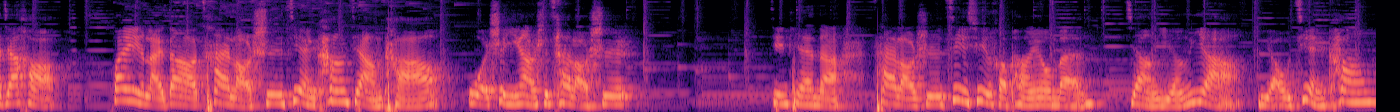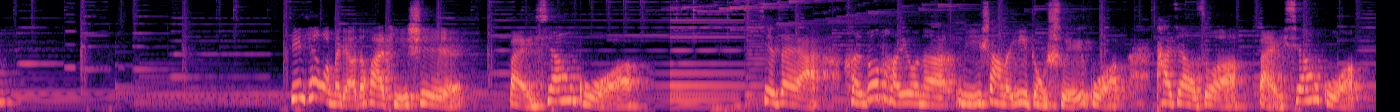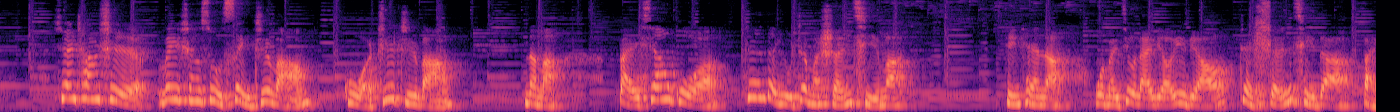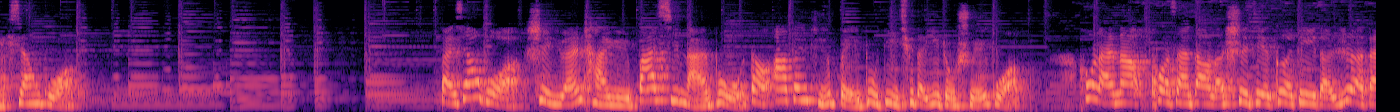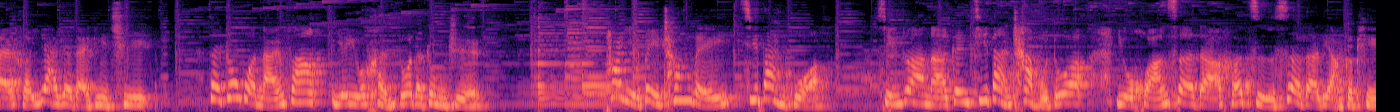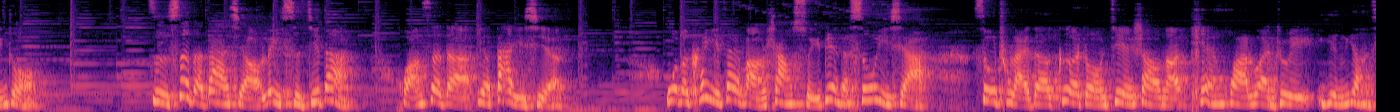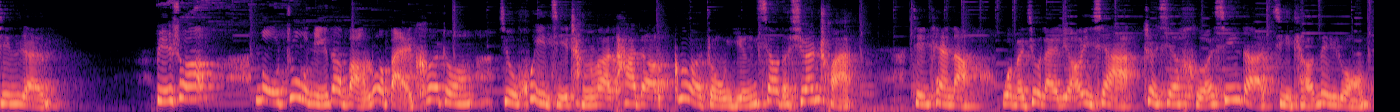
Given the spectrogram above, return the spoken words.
大家好，欢迎来到蔡老师健康讲堂，我是营养师蔡老师。今天呢，蔡老师继续和朋友们讲营养、聊健康。今天我们聊的话题是百香果。现在呀，很多朋友呢迷上了一种水果，它叫做百香果。宣称是维生素 C 之王、果汁之王。那么，百香果真的有这么神奇吗？今天呢，我们就来聊一聊这神奇的百香果。百香果是原产于巴西南部到阿根廷北部地区的一种水果，后来呢，扩散到了世界各地的热带和亚热带地区。在中国南方也有很多的种植，它也被称为鸡蛋果，形状呢跟鸡蛋差不多，有黄色的和紫色的两个品种，紫色的大小类似鸡蛋，黄色的要大一些。我们可以在网上随便的搜一下，搜出来的各种介绍呢天花乱坠，营养惊人，比如说。某著名的网络百科中就汇集成了它的各种营销的宣传。今天呢，我们就来聊一下这些核心的几条内容。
